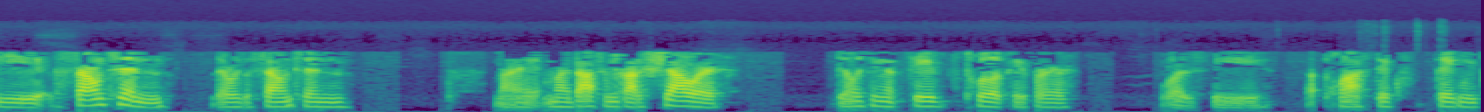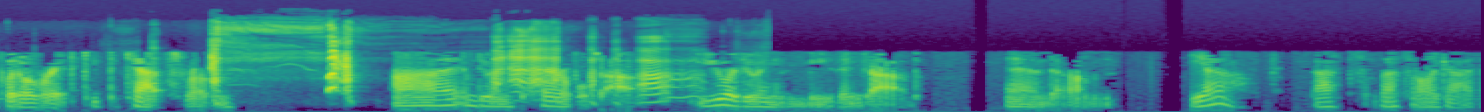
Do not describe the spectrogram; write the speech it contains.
The, the fountain, there was a fountain. My, my bathroom got a shower. The only thing that saved toilet paper was the plastic thing we put over it to keep the cats from. I am doing a terrible job. You are doing an amazing job. And um yeah, that's that's all I got.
